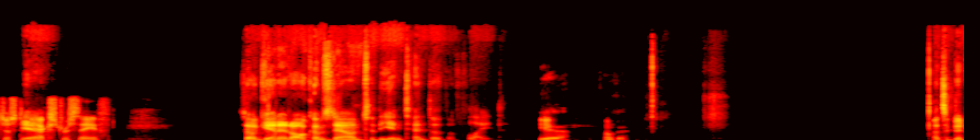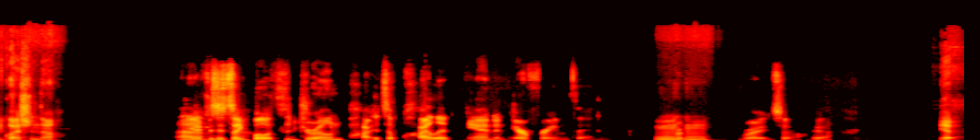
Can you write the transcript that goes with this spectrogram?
just to yeah. be extra safe. So again, it all comes down to the intent of the flight. Yeah. Okay. That's a good question, though. Um, yeah, because it's like both the drone, it's a pilot and an airframe thing. Mm-hmm. Right. So yeah. Yep.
